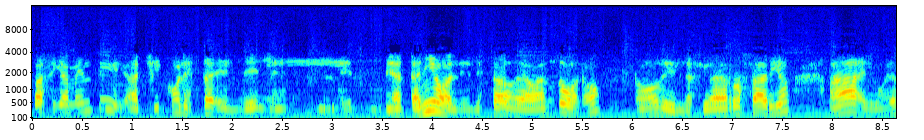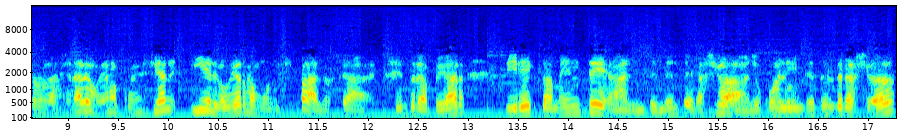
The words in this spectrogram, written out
básicamente achicó el, de atañó el estado de abandono ¿no? de la ciudad de Rosario a el gobierno nacional, el gobierno provincial y el gobierno municipal, o sea, siempre a pegar directamente al intendente de la ciudad, lo cual el intendente de la ciudad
